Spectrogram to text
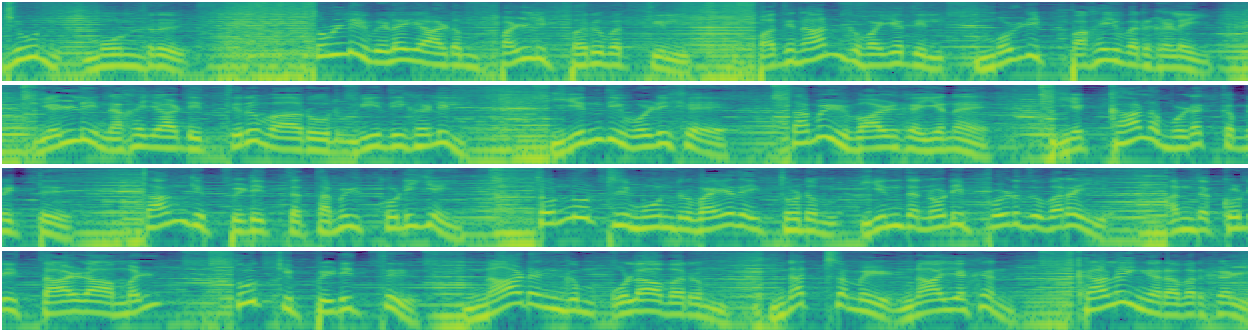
ஜூன் மூன்று. துள்ளி விளையாடும் பள்ளி பருவத்தில் பதினான்கு வயதில் மொழி பகைவர்களை எள்ளி நகையாடி திருவாரூர் வீதிகளில் இந்தி ஒழிக தமிழ் வாழ்க என எக்கால முழக்கமிட்டு தாங்கி பிடித்த தமிழ் கொடியை தொன்னூற்றி மூன்று வயதை தொடும் இந்த நொடி பொழுது வரை அந்த கொடி தாழாமல் தூக்கி பிடித்து நாடெங்கும் உலாவரும் நற்றமிழ் நாயகன் கலைஞர் அவர்கள்.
